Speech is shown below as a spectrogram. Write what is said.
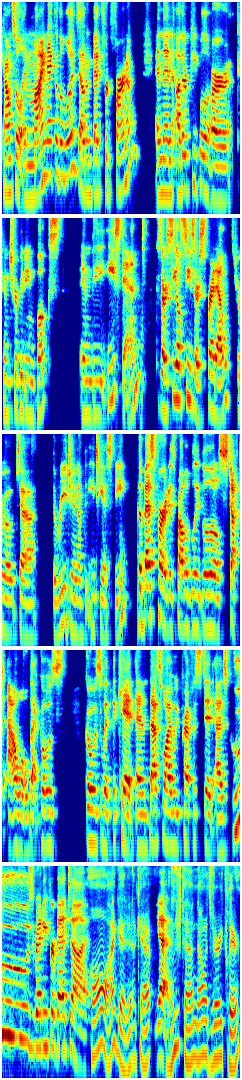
council in my neck of the woods out in bedford farnham. And then other people are contributing books in the East End because our CLCs are spread out throughout uh, the region of the ETSB. The best part is probably the little stuffed owl that goes goes with the kit. And that's why we prefaced it as who's ready for bedtime? Oh i get it. Okay Yeah, i understand. Now it's very clear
